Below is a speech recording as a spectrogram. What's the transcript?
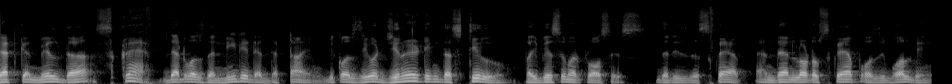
that can melt the scrap that was the needed at that time because you are generating the steel by Bessemer process that is the scrap and then lot of scrap was evolving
